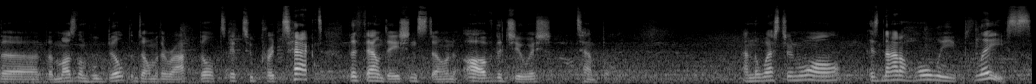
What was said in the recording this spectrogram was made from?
The, the Muslim who built the Dome of the Rock built it to protect the foundation stone of the Jewish temple. And the Western Wall is not a holy place.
